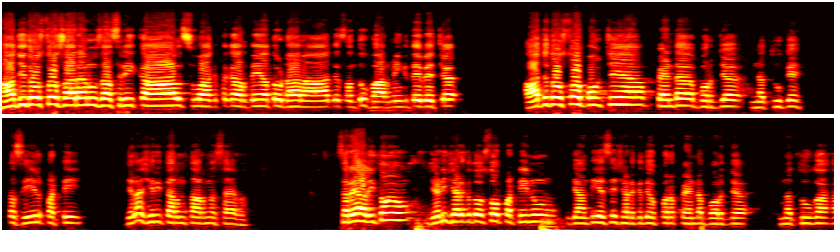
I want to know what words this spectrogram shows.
ਹਾਂਜੀ ਦੋਸਤੋ, ਸਾਰਿਆਂ ਨੂੰ ਸਤਿ ਸ੍ਰੀ ਅਕਾਲ। ਸਵਾਗਤ ਕਰਦੇ ਆ ਤੁਹਾਡਾ ਰਾਜ ਸੰਧੂ ਫਾਰਮਿੰਗ ਦੇ ਵਿੱਚ। ਅੱਜ ਦੋਸਤੋ ਪਹੁੰਚੇ ਆ ਪਿੰਡ ਬੁਰਜ ਨੱਥੂਕੇ ਤਹਿਸੀਲ ਪੱਟੀ, ਜ਼ਿਲ੍ਹਾ ਸ਼੍ਰੀ ਤਰਨਤਾਰਨ ਸਾਹਿਬ। ਸਰਿਆਲੀ ਤੋਂ ਜਿਹੜੀ ਸੜਕ ਦੋਸਤੋ, ਪੱਟੀ ਨੂੰ ਜਾਂਦੀ ਐ ਇਸੇ ਸੜਕ ਦੇ ਉੱਪਰ ਪਿੰਡ ਬੁਰਜ ਨੱਥੂਗਾ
